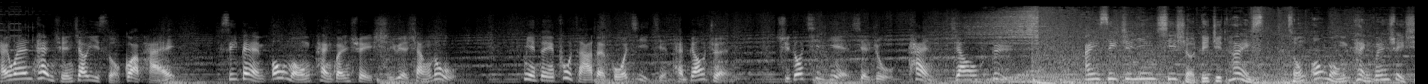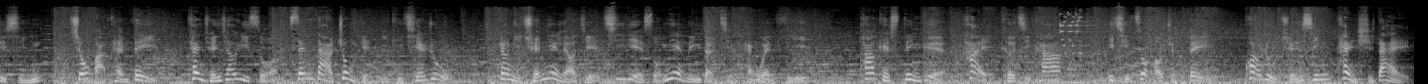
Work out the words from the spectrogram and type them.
台湾碳权交易所挂牌，C ban 欧盟碳关税十月上路，面对复杂的国际减碳标准，许多企业陷入碳焦虑。IC 之音携手 Digitize，从欧盟碳关税试行、修法碳费、碳权交易所三大重点议题切入，让你全面了解企业所面临的减碳问题。Parkes 订阅 Hi 科技咖，一起做好准备，跨入全新碳时代。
